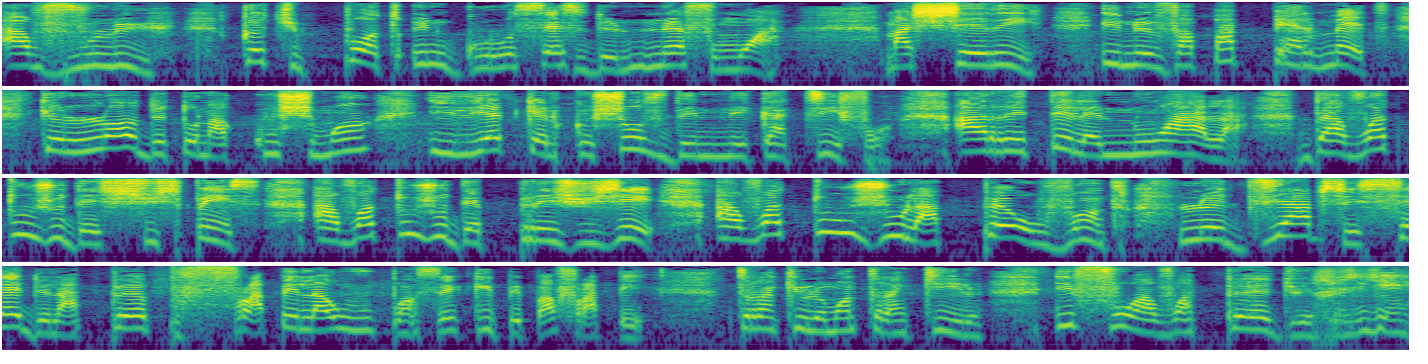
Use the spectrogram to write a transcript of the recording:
a voulu que tu portes une grossesse de neuf mois, ma chérie, il ne va pas permettre que lors de ton accouchement, il y ait quelque chose de négatif. Arrêtez les noirs là, d'avoir toujours des suspens, avoir toujours des préjugés, avoir toujours la peur au ventre. Le diable se sert de la peur pour frapper là où vous pensez qu'il ne peut pas frapper. Tranquillement, tranquille. Il faut avoir peur de rien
